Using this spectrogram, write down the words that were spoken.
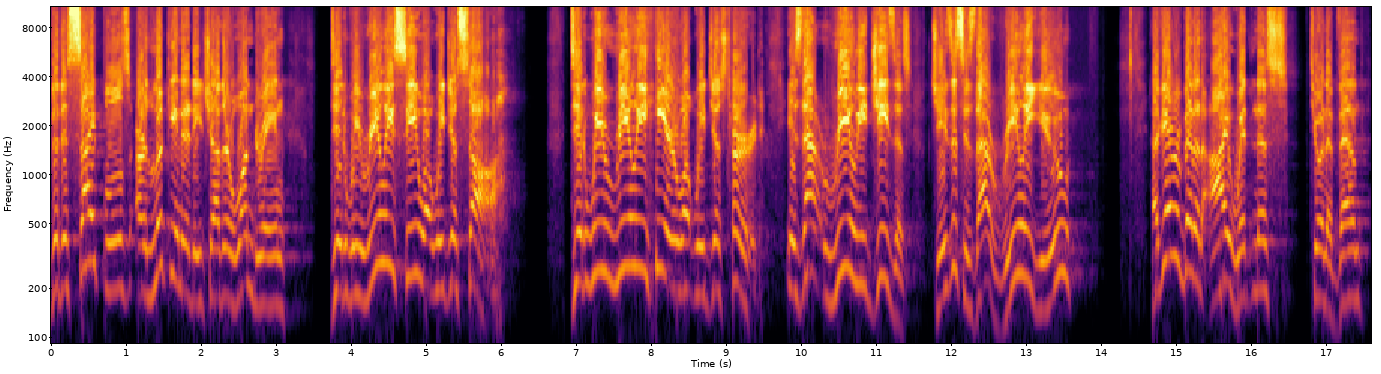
The disciples are looking at each other, wondering, Did we really see what we just saw? Did we really hear what we just heard? Is that really Jesus? Jesus, is that really you? Have you ever been an eyewitness to an event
